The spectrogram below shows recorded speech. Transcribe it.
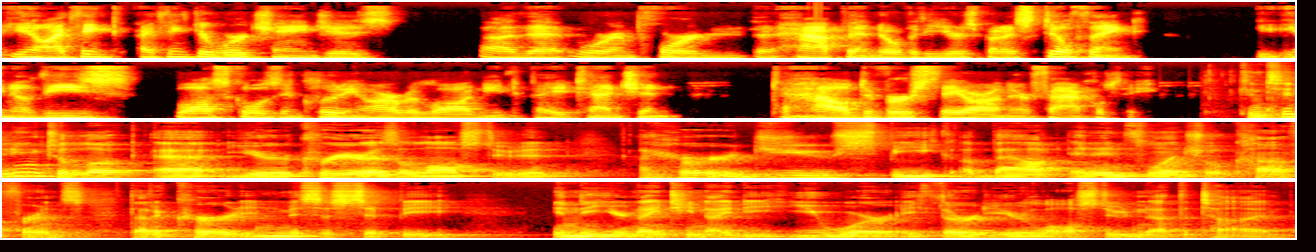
you know, I think I think there were changes uh, that were important that happened over the years. But I still think, you know, these law schools, including Harvard Law, need to pay attention to how diverse they are in their faculty. Continuing to look at your career as a law student, I heard you speak about an influential conference that occurred in Mississippi in the year 1990. You were a third year law student at the time,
